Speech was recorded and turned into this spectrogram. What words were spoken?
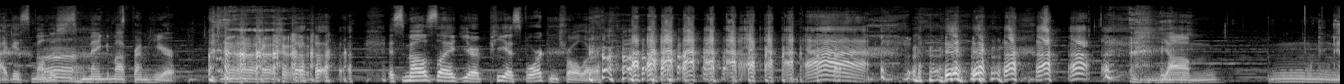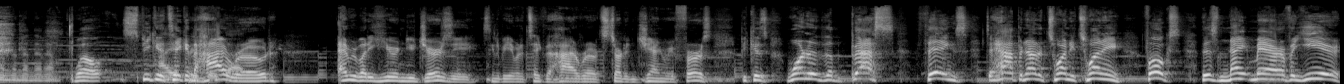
I can smell the Ah. smegma from here. it smells like your PS4 controller. Yum. Mm, mm, mm, mm, well, speaking of I taking the high that. road, everybody here in New Jersey is going to be able to take the high road starting January 1st because one of the best things to happen out of 2020, folks, this nightmare of a year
